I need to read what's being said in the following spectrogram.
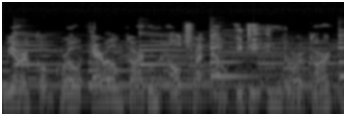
Miracle Grow Aero Garden Ultra LED Indoor Garden.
